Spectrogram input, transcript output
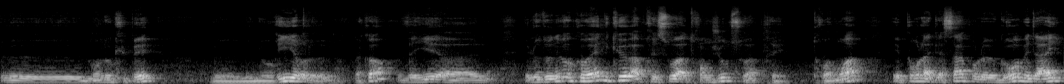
m'en occuper, le, nourrir, d'accord, veiller à le donner au Kohen que après soit 30 jours, soit après 3 mois, et pour la gassa, pour le gros bétail,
